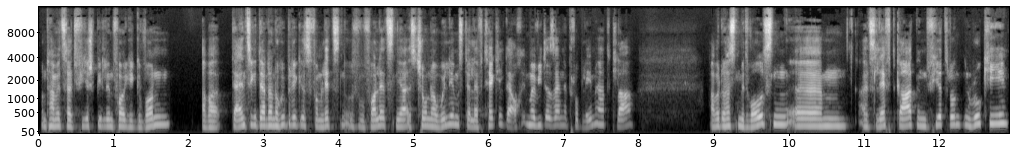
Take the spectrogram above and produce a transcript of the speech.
und haben jetzt halt vier Spiele in Folge gewonnen. Aber der einzige, der da noch übrig ist vom letzten, vom vorletzten Jahr, ist Jonah Williams, der Left Tackle, der auch immer wieder seine Probleme hat, klar. Aber du hast mit Wolson ähm, als Left Guard einen Viertrunden-Rookie.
